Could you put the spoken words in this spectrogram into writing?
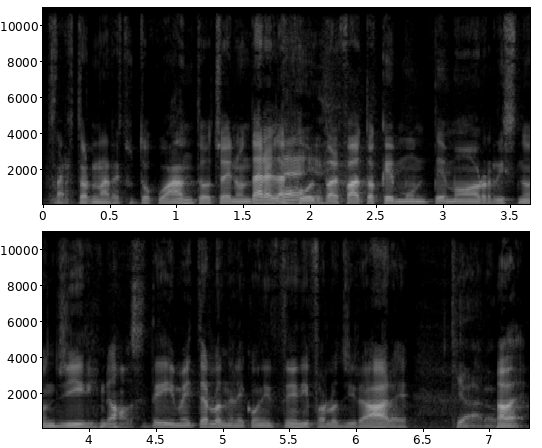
far tornare tutto quanto. Cioè, non dare la eh. colpa al fatto che Montemorris non giri. No, se devi metterlo nelle condizioni di farlo girare. Chiaro. Vabbè,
